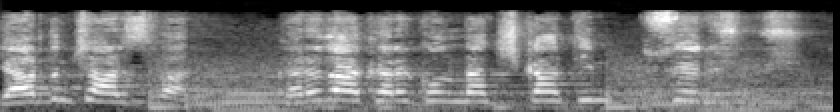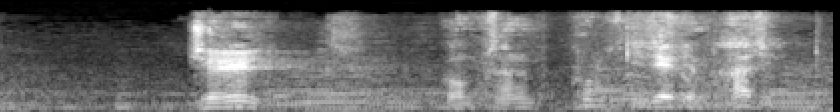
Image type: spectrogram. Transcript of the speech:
yardım çağrısı var. Karadağ karakolundan çıkan tim suya düşmüş. Celil. Komutanım gidelim hadi.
